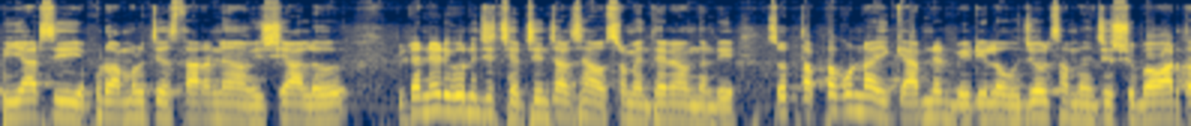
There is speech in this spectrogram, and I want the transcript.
పిఆర్సీ ఎప్పుడు అమలు చేస్తారనే విషయాలు వీటన్నిటి గురించి చర్చించాల్సిన అవసరం ఎంతైనా ఉందండి. సో తప్పకుండా ఈ క్యాబినెట్ భేటీలో ఉద్యోగులకు సంబంధించి శుభవార్త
